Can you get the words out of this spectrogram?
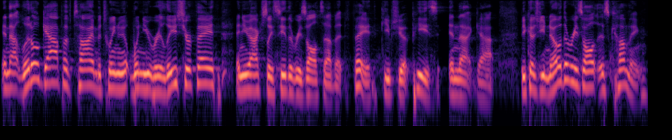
in that little gap of time between when you release your faith and you actually see the results of it. Faith keeps you at peace in that gap because you know the result is coming.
